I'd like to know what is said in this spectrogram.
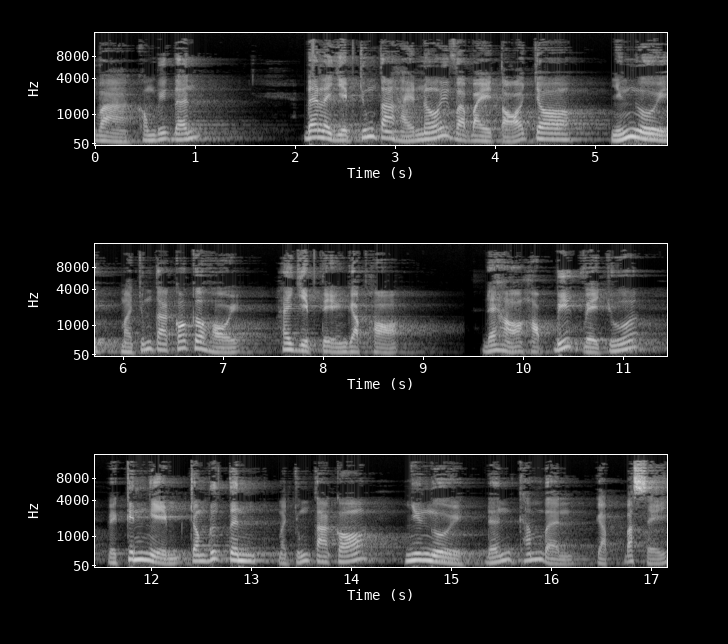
và không biết đến. Đây là dịp chúng ta hãy nói và bày tỏ cho những người mà chúng ta có cơ hội hay dịp tiện gặp họ để họ học biết về chúa, về kinh nghiệm trong đức tin mà chúng ta có như người đến khám bệnh gặp bác sĩ.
